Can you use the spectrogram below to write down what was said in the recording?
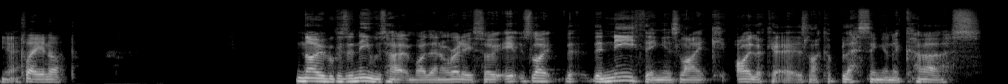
Yeah. playing up. No, because the knee was hurting by then already. So it was like the, the knee thing is like I look at it as like a blessing and a curse.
